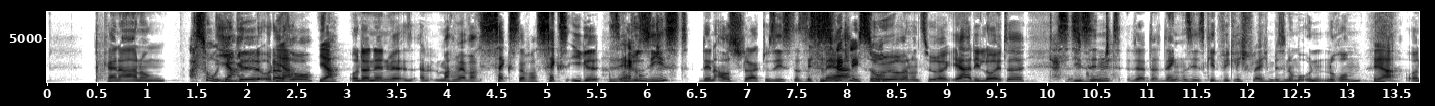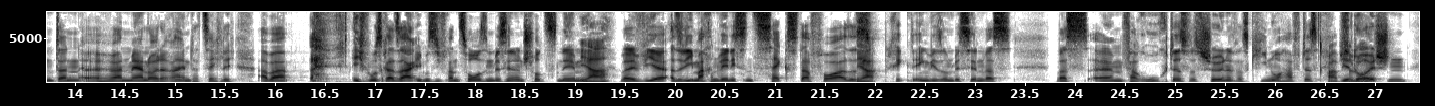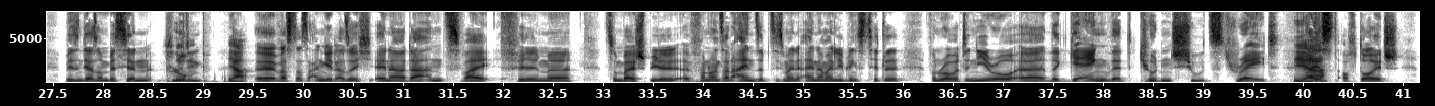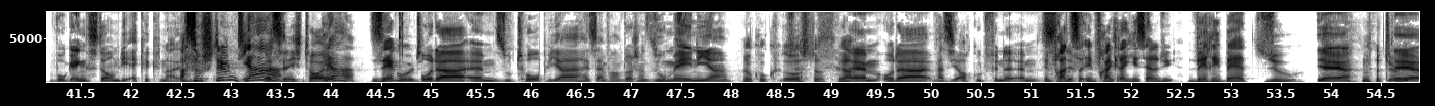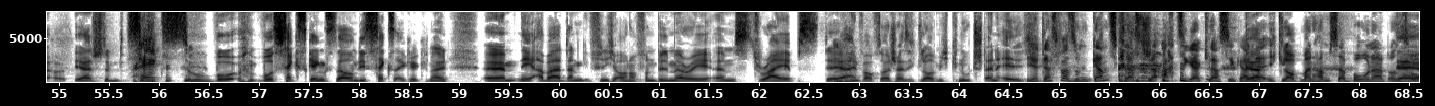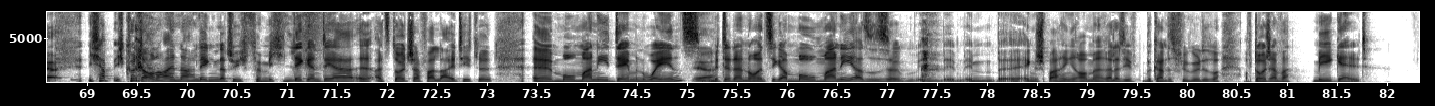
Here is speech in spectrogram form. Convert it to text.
keine Ahnung, Ach so, ja. Igel oder Ja, so. ja. Und dann nennen wir, machen wir einfach Sex davor. Sex-Igel. Sehr und du gut. siehst den Ausschlag. Du siehst, das ist, Ist es mehr so? Zuhörerinnen und Zuhörer. Ja, die Leute, die gut. sind, da, da denken sie, es geht wirklich vielleicht ein bisschen um unten rum. Ja. Und dann äh, hören mehr Leute rein, tatsächlich. Aber ich muss gerade sagen, ich muss die Franzosen ein bisschen in Schutz nehmen. Ja. Weil wir, also die machen wenigstens Sex davor. Also es Ja. kriegt irgendwie so ein bisschen was, was ähm, Verruchtes, was Schönes, was Kinohaftes. Wir Absolut. Deutschen, wir sind ja so ein bisschen plump, Ja. äh, was das angeht. Also ich erinnere da an zwei Filme, zum Beispiel äh, von 1971, ist mein, einer meiner Lieblingstitel von Robert De Niro, äh, The Gang That Couldn't Shoot Straight, Ja. heißt auf Deutsch, wo Gangster um die Ecke knallen. Ach so, stimmt, ja. Das finde ich toll. Ja, sehr gut. Oder ähm, Zootopia heißt einfach auf Deutschland Zoomania. Ja, guck, So. siehst du. Ja. Ähm, oder was ich auch gut finde, ähm, in, Franz in Frankreich hieß ja natürlich Very Bad Zoo. Ja, ja. Natürlich. Ja, ja, ja stimmt. Sex Zoo. wo, wo Sexgangster um die Sexecke knallen. Ähm, nee, aber dann finde ich auch noch von Bill Murray ähm, Stripes, der ja einfach auf Deutsch heißt, ich glaube, mich knutscht ein Elch. Mhm. Ja, das war so ein ganz klassischer 80er-Klassiker. Ja. Ne? Ich glaube, mein Hamster Bonat und Ja, so. Ich, hab, ich könnte auch noch einen nachlegen. Natürlich für mich legendär äh, als deutscher Verleihtitel. Äh, Mo Money, Damon Wayans. Mitte der 90er. Mo Money, also ist ja im, im, im äh, englischsprachigen Raum ein relativ bekanntes Flügel. Auf Deutsch einfach mehr Geld.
